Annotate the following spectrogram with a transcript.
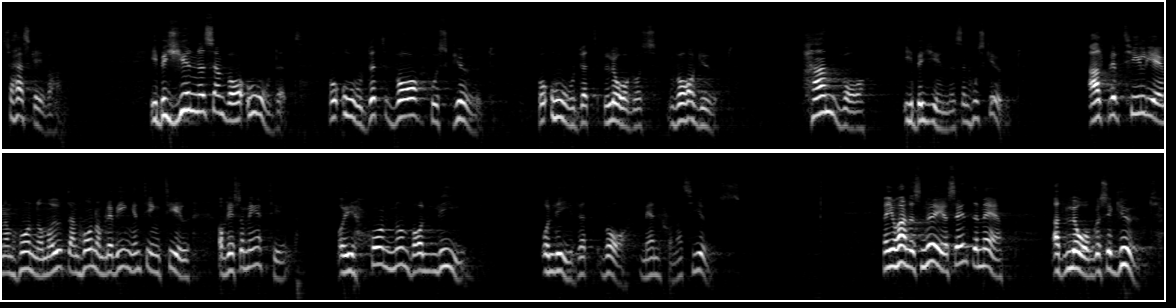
Så här skriver han. I begynnelsen var ordet och ordet var hos Gud och ordet logos var Gud. Han var i begynnelsen hos Gud. Allt blev till genom honom och utan honom blev ingenting till av det som är till. Och i honom var liv och livet var människornas ljus. Men Johannes nöjer sig inte med att logos är Gud,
